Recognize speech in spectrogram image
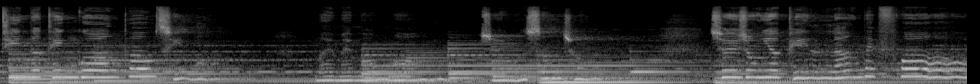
天得天光都似梦，迷迷惘惘聚满心中，追踪一片冷的风。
